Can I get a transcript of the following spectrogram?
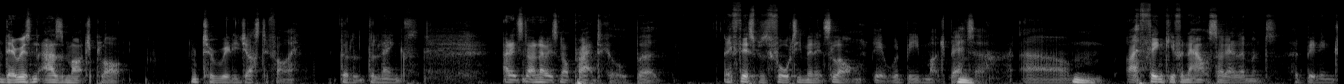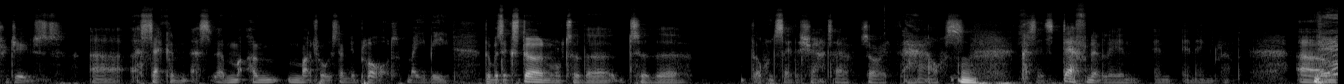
there isn't as much plot to really justify the the length. And it's I know it's not practical, but if this was 40 minutes long, it would be much better. Um, I think if an outside element had been introduced, uh, a second, a a, mu- a much more extended plot, maybe that was external to the to the, I want to say the chateau, sorry, the house, because it's definitely in in in England. Um,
